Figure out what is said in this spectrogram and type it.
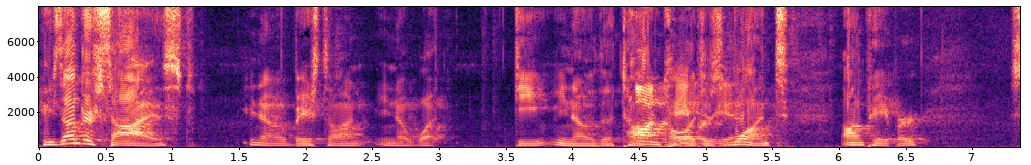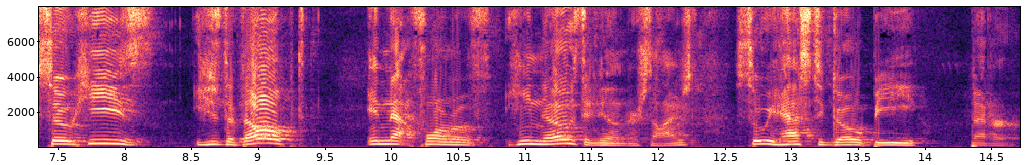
he's undersized. You know, based on you know what do you, you know the top On paper, colleges yeah. want on paper. So he's he's developed in that form of he knows that he's undersized, so he has to go be better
